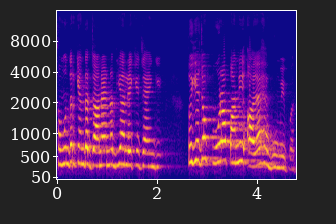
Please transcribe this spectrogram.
समुद्र के अंदर जाना है, नदियाँ लेके जाएँगी। तो ये जो पूरा पानी आया है भूमि पर,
